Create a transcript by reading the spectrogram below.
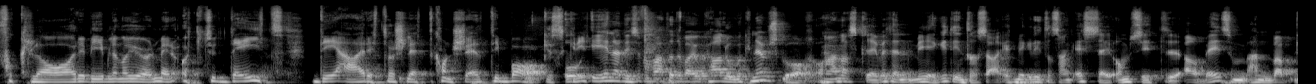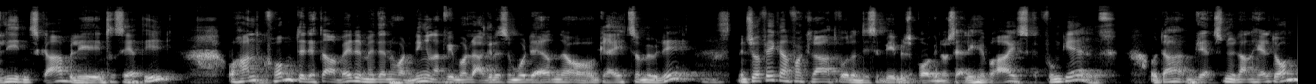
forklare Bibelen og gjøre den mer up to date, det er rett og slett kanskje et tilbakeskritt. Og en av disse forfatterne var jo Karl Ove Knausgård. og Han har skrevet meget et meget interessant essay om sitt arbeid, som han var lidenskapelig interessert i. Og han kom til dette arbeidet med den holdningen at vi må lage det så moderne og greit som mulig. Men så fikk han forklart hvordan disse bibelspråkene, og særlig hebraisk, fungerer. Og da snudde han helt om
